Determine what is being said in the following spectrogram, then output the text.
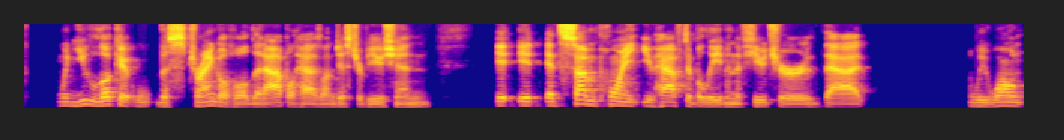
when you look at the stranglehold that Apple has on distribution, it, it at some point you have to believe in the future that we won't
